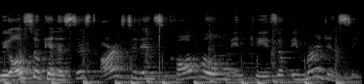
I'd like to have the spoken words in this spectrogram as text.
We also can assist our students call home in case of emergency.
